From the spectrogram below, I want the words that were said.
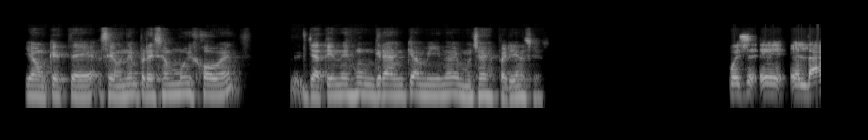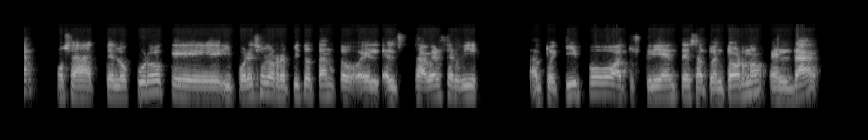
y aunque te, sea una empresa muy joven, ya tienes un gran camino y muchas experiencias. Pues eh, el dar, o sea, te lo juro que, y por eso lo repito tanto, el, el, saber servir a tu equipo, a tus clientes, a tu entorno, el dar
